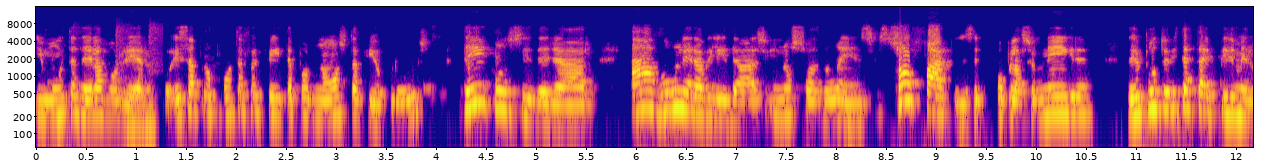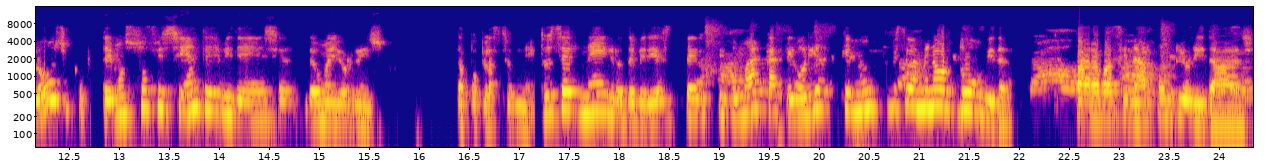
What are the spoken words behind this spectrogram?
e muitas delas morreram. Essa proposta foi feita por nós da Fiocruz, de considerar a vulnerabilidade em nossas doenças. Só o fato de ser população negra, desde o ponto de vista epidemiológico, temos suficiente evidência de um maior risco. Da população negra. Então, ser negro deveria ter sido uma categoria que não tivesse a menor dúvida para vacinar com prioridade.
